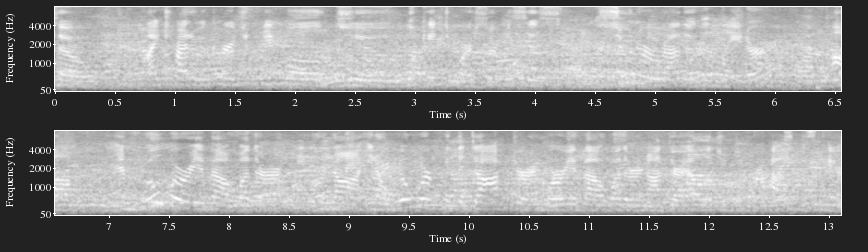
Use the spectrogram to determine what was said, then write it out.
So I try to encourage people to look into our services sooner rather than later. Um, and we'll worry about whether or not, you know, we'll work with the doctor and worry about whether or not they're eligible for hospice care.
